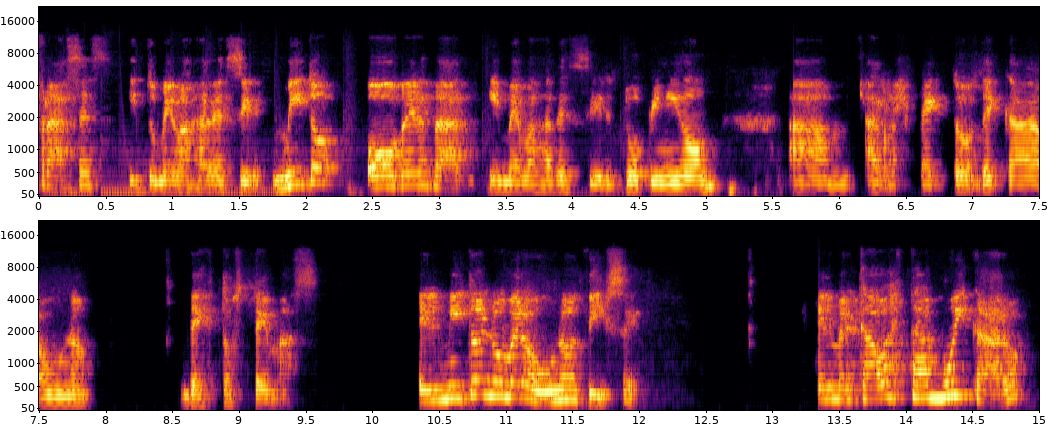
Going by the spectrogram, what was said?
frases y tú me vas a decir mito o verdad y me vas a decir tu opinión um, al respecto de cada uno de estos temas. El mito número uno dice, el mercado está muy caro,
